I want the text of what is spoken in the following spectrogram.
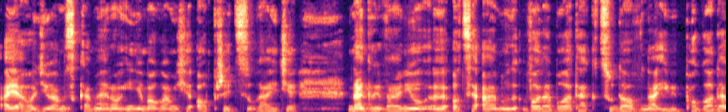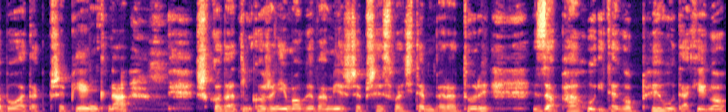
a ja chodziłam z kamerą i nie mogłam się oprzeć, słuchajcie, nagrywaniu e, oceanu. Woda była tak cudowna i pogoda była tak przepiękna. Szkoda tylko, że nie mogę Wam jeszcze przesłać temperatury, zapachu i tego pyłu takiego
